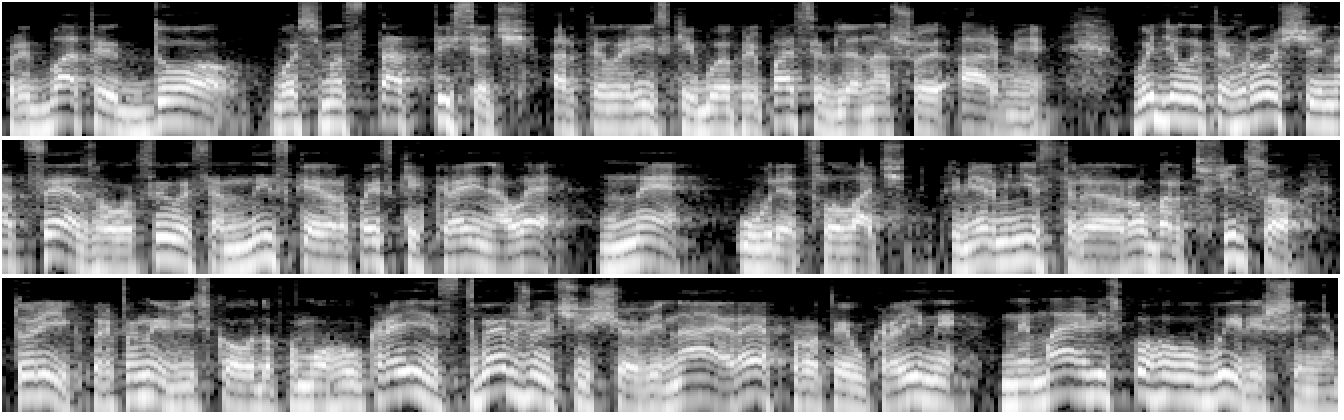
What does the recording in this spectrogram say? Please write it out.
придбати до 800 тисяч артилерійських боєприпасів для нашої армії. Виділити гроші на це зголосилися низка європейських країн, але не уряд Словаччини. Прем'єр-міністр Роберт Фіцо торік припинив військову допомогу Україні, стверджуючи, що війна РФ проти України не має військового вирішення.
